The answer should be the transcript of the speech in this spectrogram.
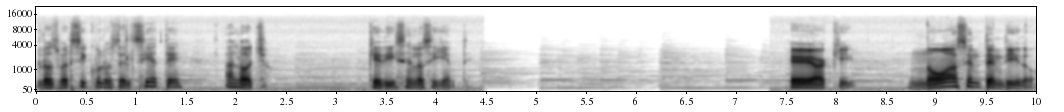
los versículos del 7 al 8, que dicen lo siguiente. He aquí, no has entendido,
